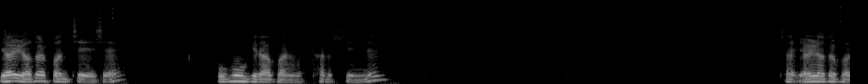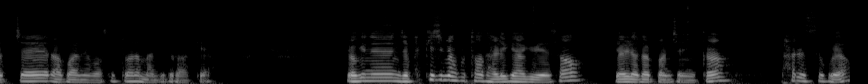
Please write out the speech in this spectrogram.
18번째 예제 오목이라고 하는 것을 다룰 수 있는 자, 18번째라고 하는 것을 또 하나 만들도록 할게요. 여기는 이제 패키지명부터 달리게 하기 위해서 18번째니까 8을 쓰고요.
